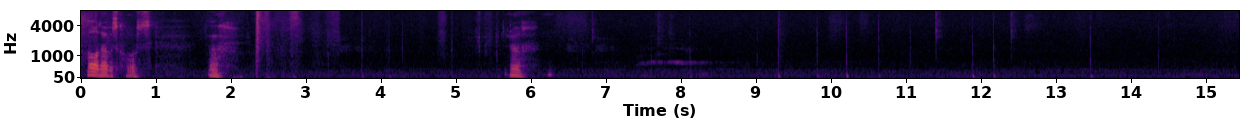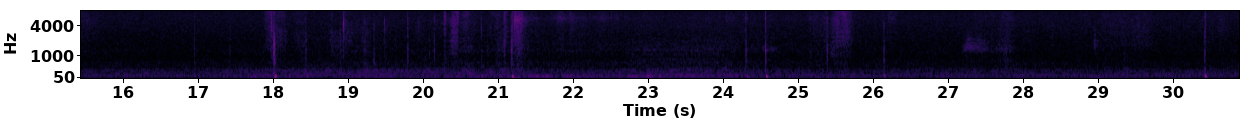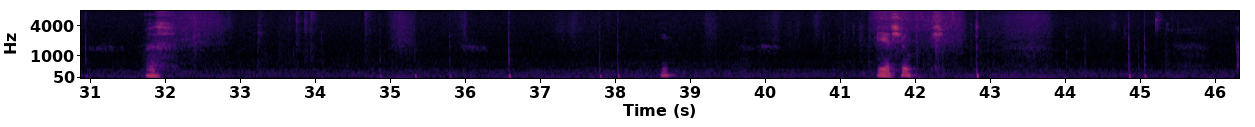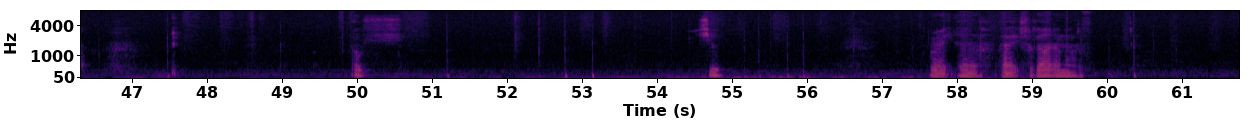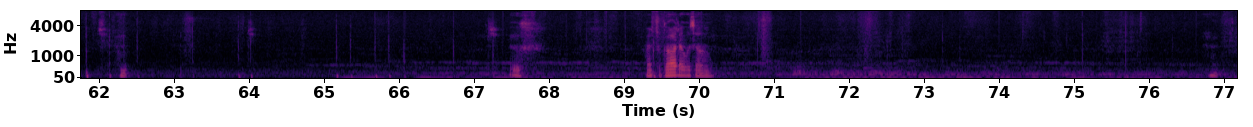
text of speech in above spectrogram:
Oh, that was close. Ugh. Ugh. Ugh. Hmm? Yeah, sure. Oh, sh- shoot. Right, uh, I forgot I'm out of. I'm- Ugh. Forgot I was out of.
